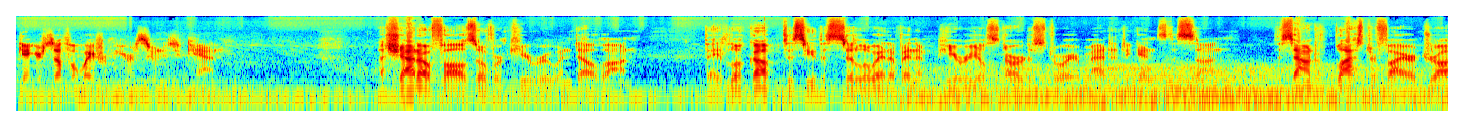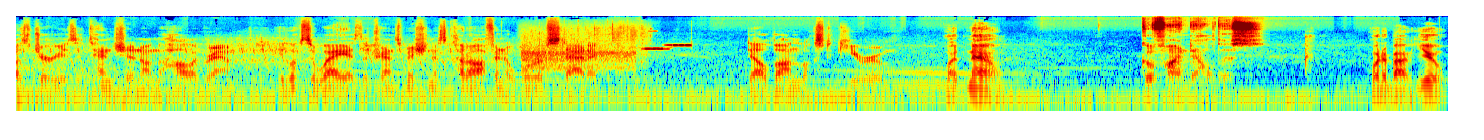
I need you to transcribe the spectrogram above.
Get yourself away from here as soon as you can. A shadow falls over Kiru and Delvon. They look up to see the silhouette of an Imperial Star Destroyer matted against the sun. The sound of blaster fire draws Juria's attention on the hologram. He looks away as the transmission is cut off in a whir of static. Delvon looks to Kiru. what now? Go find Aldous. What about you?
